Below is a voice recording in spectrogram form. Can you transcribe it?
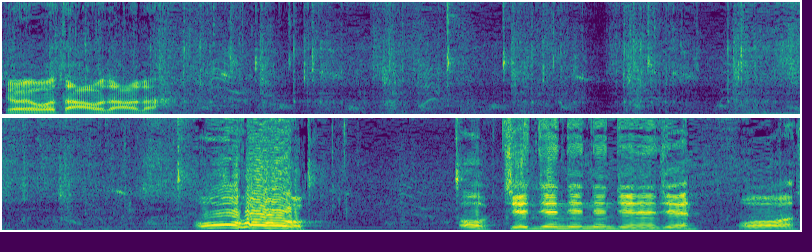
有有我打我打我打！哦哦，尖尖尖尖尖尖尖！哦，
